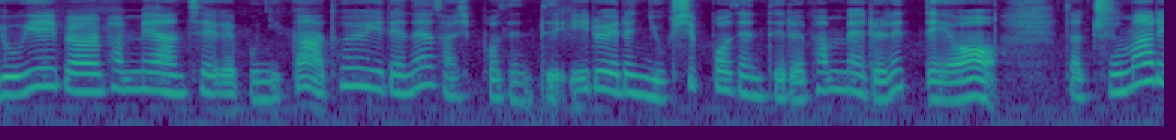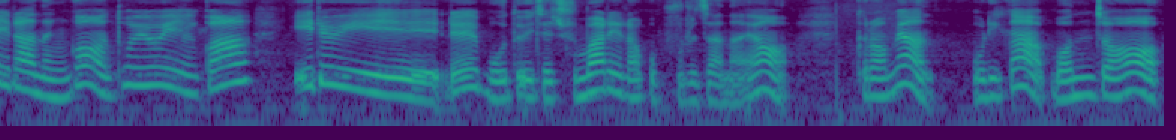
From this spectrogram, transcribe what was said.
요일별 판매한 책을 보니까 토요일에는 40%, 일요일은 60%를 판매를 했대요. 자, 주말이라는 건 토요일과 일요일을 모두 이제 주말이라고 부르잖아요. 그러면 우리가 먼저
